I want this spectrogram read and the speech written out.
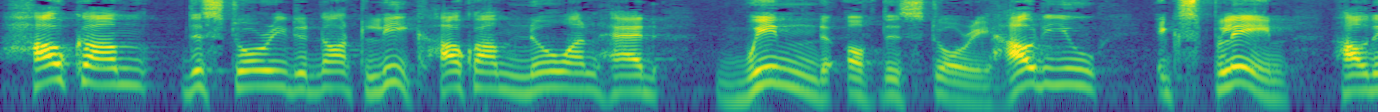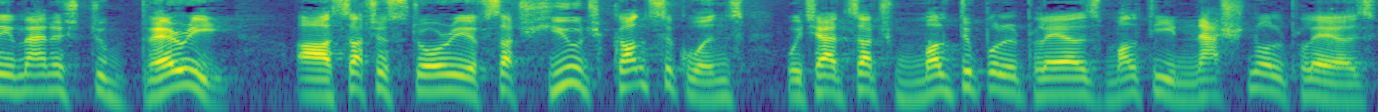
how come this story did not leak? How come no one had wind of this story? How do you explain how they managed to bury uh, such a story of such huge consequence, which had such multiple players, multinational players,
